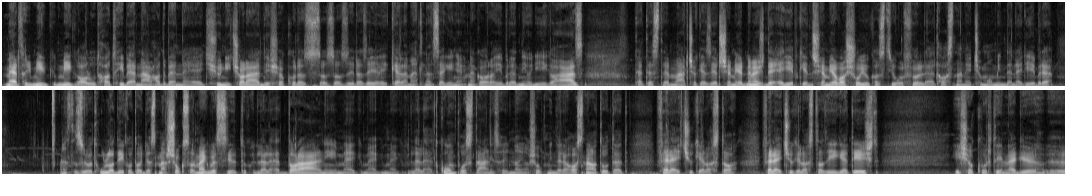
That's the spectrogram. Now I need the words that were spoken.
mert hogy még, még aludhat, hibernálhat benne egy süni család, és akkor az, az azért az elég kellemetlen szegényeknek arra ébredni, hogy ég a ház. Tehát ezt már csak ezért sem érdemes, de egyébként sem javasoljuk, azt jól föl lehet használni egy csomó minden egyébre ezt a zöld hulladékot, ahogy azt már sokszor megbeszéltük, hogy le lehet darálni, meg, meg, meg le lehet komposztálni, szóval nagyon sok mindenre használható, tehát felejtsük el azt, a, felejtsük el azt az égetést, és akkor tényleg ö, ö,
